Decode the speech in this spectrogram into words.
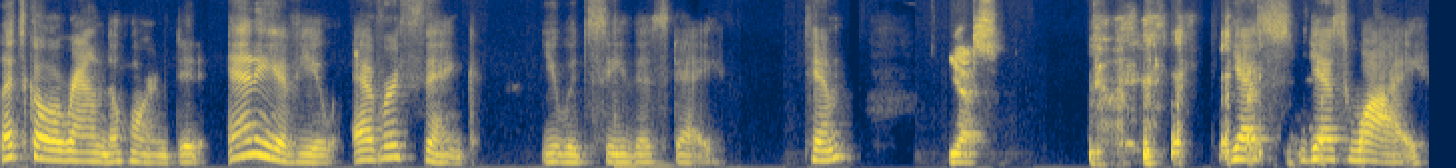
Let's go around the horn. Did any of you ever think you would see this day? Tim? Yes. yes. Yes. Why?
